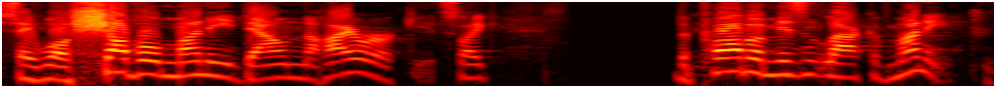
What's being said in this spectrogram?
say, well, shovel money down the hierarchy. It's like the problem isn't lack of money. I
